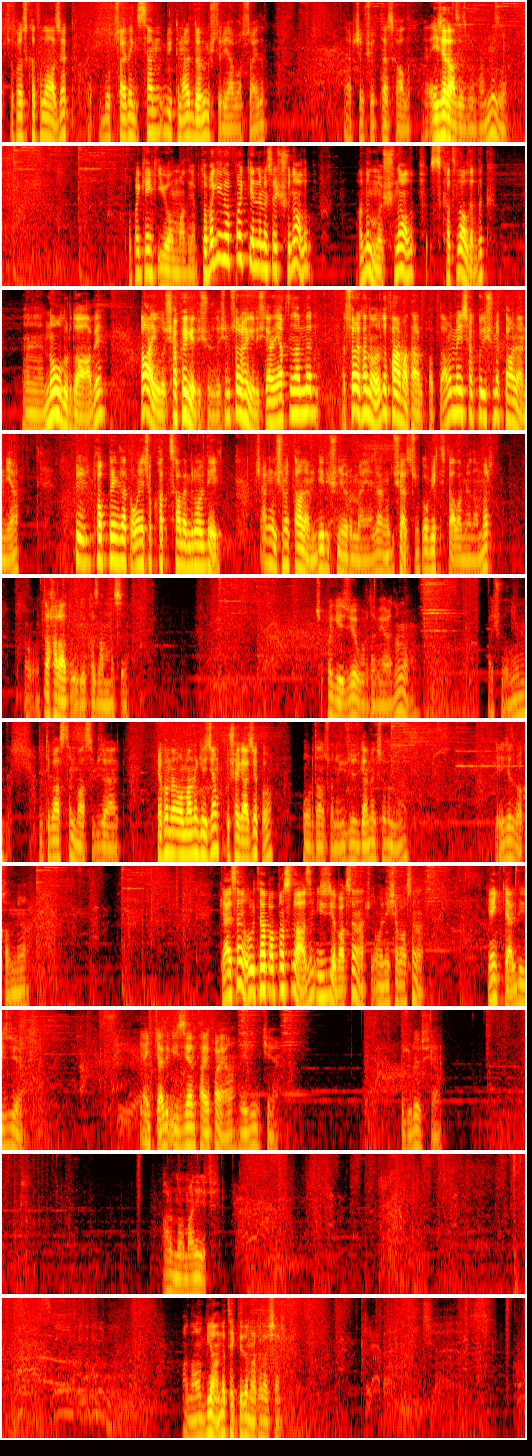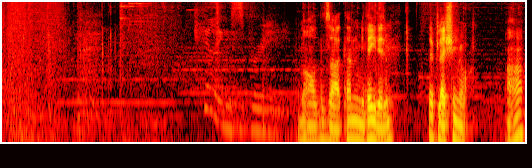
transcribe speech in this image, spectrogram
Çok az katılı alacak. Bot side'a gitsem büyük ihtimalle dönmüştür ya bot side'a. Yapacak bir şey. Ters kaldık. Yani ejder alacağız buradan. Anladınız mı? Topa gank iyi olmadı ya. Topa gank yapmak yerine mesela şunu alıp Anladın mı? Şunu alıp Scuttle'ı alırdık. Ee, ne olurdu abi? Daha iyi olur. Shaco'ya düşürdü. Şimdi Soraka'ya düştü. Yani yaptığın hamleler Soraka ne olurdu? Farm atardı topta. Ama benim Shaco'yu düşürmek daha önemli ya. Top zaten oyuna çok katkı sağlayan bir rol değil. Jungle düşürmek daha önemli diye düşünüyorum ben yani. Jungle düşerse çünkü objektif de alamıyor adamlar. Daha rahat oluyor kazanması. Şaka geziyor burada bir yerde ama. Kaç oğlum? Ulti bastım bastı güzel. Yakın ben ormana gireceğim. Kuşa gelecek o. Oradan sonra yüz yüz gelmek zorunda. Geleceğiz bakalım ya. Gelsene ulti atması lazım. İzliyor baksana. Şu oynayışa baksana. Genk geldi izliyor. Genk geldi izleyen tayfa ya. Ne diyeyim ki. Üzülür herif ya. Harbi normal herif. Adamı bir anda tekledim arkadaşlar. Bunu aldı zaten. Bir de gidelim. Ve flash'im yok. Aha.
